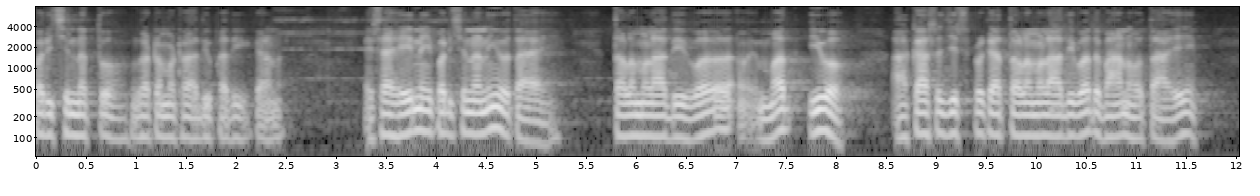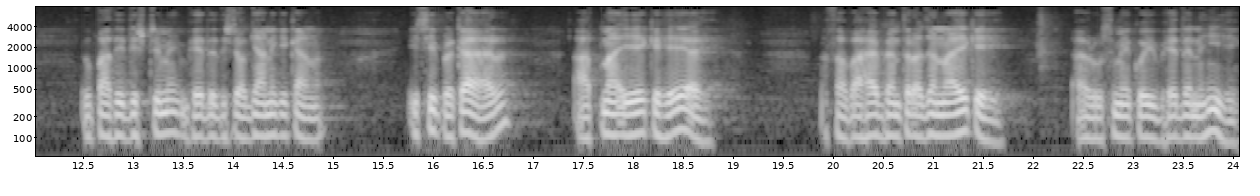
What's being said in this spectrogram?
परिचिन्नत्व, घटमठ आदि उपाधि के कारण। ऐसा है नहीं, परिचिन्न नहीं होता है। तलमल आदि व, मद, इव, आकाश जिस प्रकार तलमल आदि वध भान होता है, उपाधि दृष्टि में, भेद दृष्टि, अज्ञान के कारण। इसी प्रकार आत्मा एक है, सब अभ्यंतर अजन्मा एक है। और उसमें कोई भेद नहीं है।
